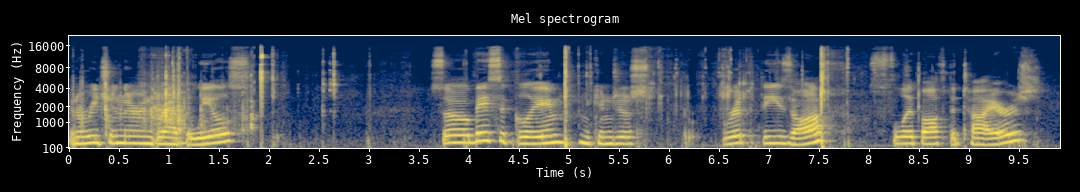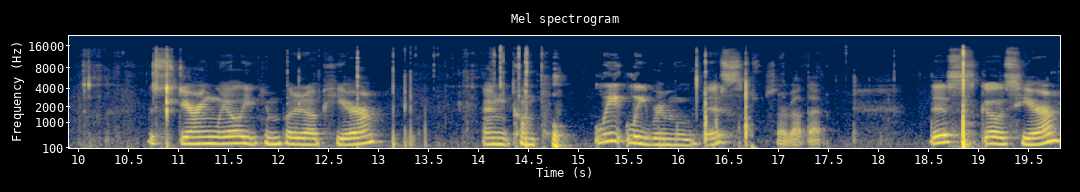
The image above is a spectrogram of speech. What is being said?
Gonna reach in there and grab the wheels. So basically, you can just rip these off, slip off the tires. The steering wheel, you can put it up here. And completely remove this. Sorry about that. This goes here.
